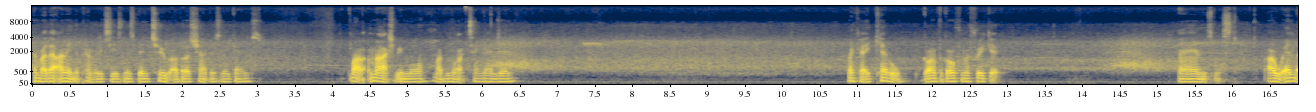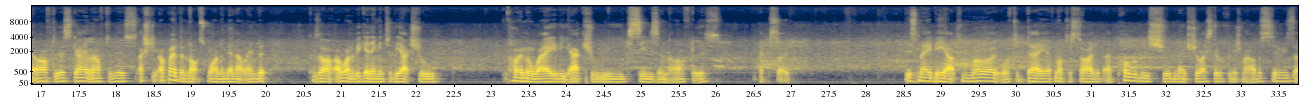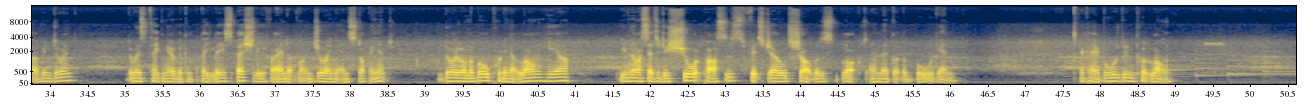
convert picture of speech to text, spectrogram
And by that I mean the Premier League season. There's been two other Champions League games. Might, might actually be more. Might be more like 10 games in. Okay, Kevel going for goal from a free kick. And it's missed. I will end it after this game. After this, actually, I'll play the Notts one and then I'll end it because I, I want to be getting into the actual home away, the actual league season after this episode. This may be out tomorrow or today, I've not decided. I probably should make sure I still finish my other series that I've been doing. The one's taking over completely, especially if I end up not enjoying it and stopping it. Doyle on the ball, putting it long here. Even though I said to do short passes, Fitzgerald's shot was blocked and they've got the ball again. Okay, ball's been put long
